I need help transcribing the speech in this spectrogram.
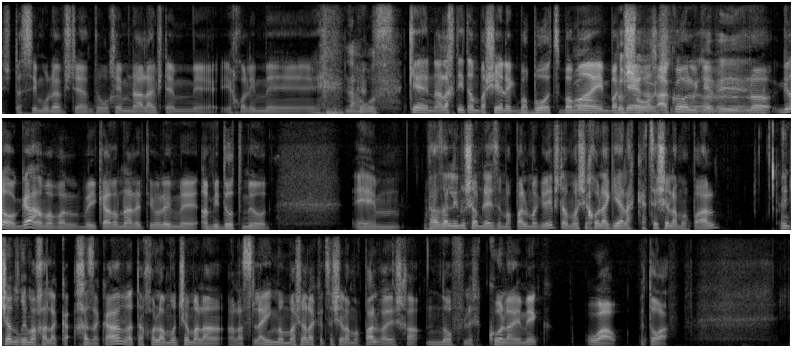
שתשימו לב שאתם הולכים עם נעליים שאתם יכולים... להרוס. כן, הלכתי איתם בשלג, בבוץ, במים, בקרח, לא הכל, כאילו, לא, לא, גם, אבל בעיקר מנהלי טיולים עמידות מאוד. אמ, ואז עלינו שם לאיזה מפל מגניב, שאתה ממש יכול להגיע לקצה של המפל. אין שם זרימה חזקה, ואתה יכול לעמוד שם על, על הסלעים ממש על הקצה של המפל, ויש לך נוף לכל העמק. וואו, מטורף. Uh,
